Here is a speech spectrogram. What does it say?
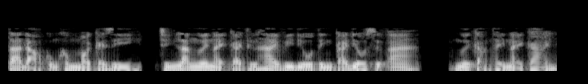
ta đảo cũng không nói cái gì, chính là ngươi này cái thứ hai video tính cái điều sự A, ngươi cảm thấy này cái,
